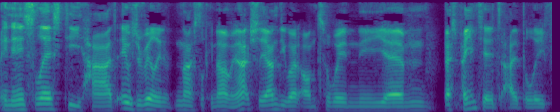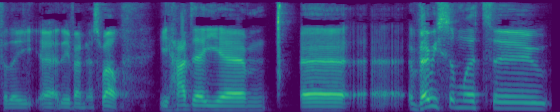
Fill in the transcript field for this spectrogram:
in his list, he had it was a really nice looking army. Actually, Andy went on to win the um, best painted, I believe, for the uh, the event as well. He had a um, uh, uh, very similar to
